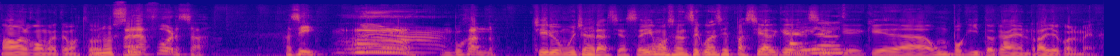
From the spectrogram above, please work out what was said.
Vamos a ver cómo metemos todo. no A la fuerza. Así. Empujando. Chiru, muchas gracias. Seguimos en Secuencia Espacial, quédense Adiós. que queda un poquito acá en Radio Colmena.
